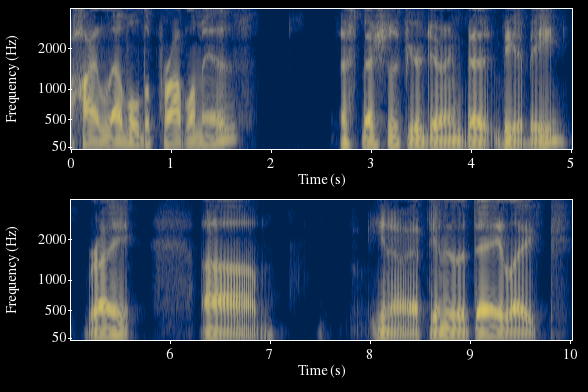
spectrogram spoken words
high level the problem is, especially if you're doing B two B, right? um, you know, at the end of the day, like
